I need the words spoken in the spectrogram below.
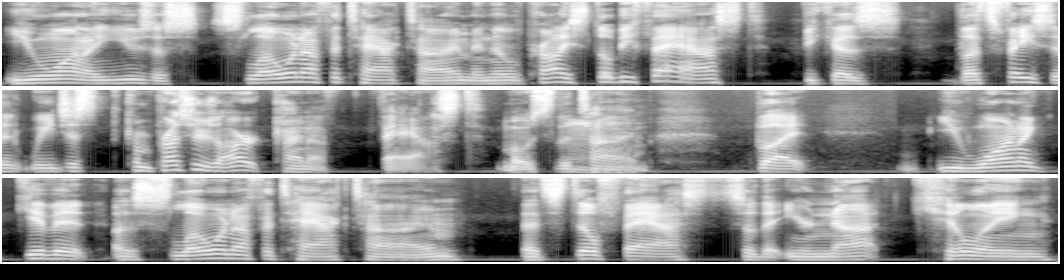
you want to use a slow enough attack time and it'll probably still be fast because let's face it, we just compressors are kind of fast most of the Mm-hmm. time. But you want to give it a slow enough attack time that's still fast so that you're not killing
